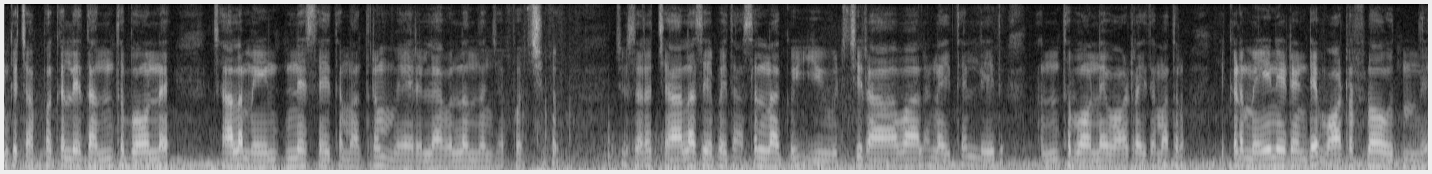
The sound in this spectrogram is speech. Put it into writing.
ఇంకా చెప్పక్కర్లేదు అంత బాగున్నాయి. చాలా మెయింటెనెన్స్ అయితే మాత్రం వేరే లెవెల్లో ఉందని చెప్పొచ్చు. చూసారా? చాలాసేపు అయితే అసలు నాకు ఈ విడిచి రావాలని అయితే లేదు. అంత బాగున్నాయి వాటర్ అయితే మాత్రం. ఇక్కడ మెయిన్ ఏంటంటే వాటర్ ఫ్లో అవుతుంది.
